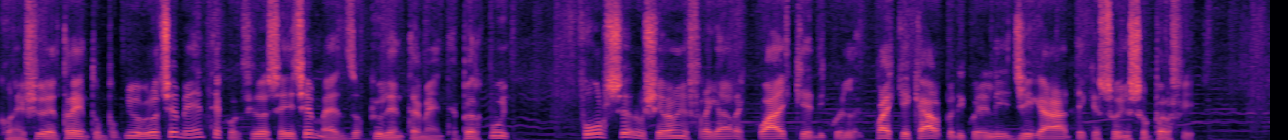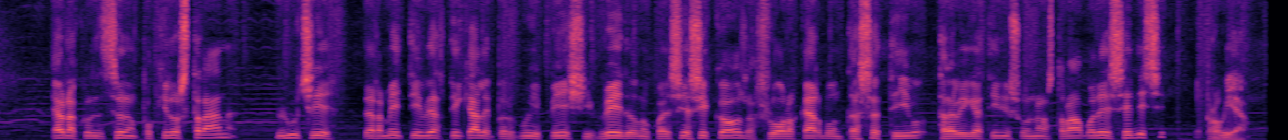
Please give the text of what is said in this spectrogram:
con il filo del 30 un po' più velocemente e col filo del 16,5 più lentamente, per cui forse riusciremo a infragare qualche, di quelle, qualche carpa di quelle lì giganti che sono in superficie. È una condizione un pochino strana, luci veramente in verticale per cui i pesci vedono qualsiasi cosa, fluorocarbon tassativo, tre rigatini sul nostro amo del 16 e proviamo.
